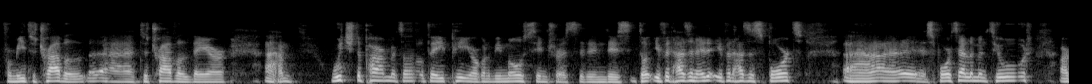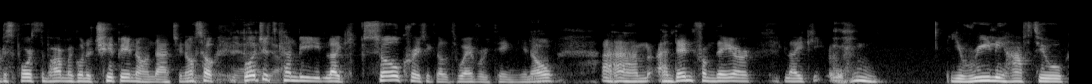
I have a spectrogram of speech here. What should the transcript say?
for me to travel uh, to travel there? Um, which departments of AP are going to be most interested in this? If it has an if it has a sports uh, sports element to it, are the sports department going to chip in on that? You know, so yeah, budgets yeah. can be like so critical to everything. You know, um, and then from there, like. you really have to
